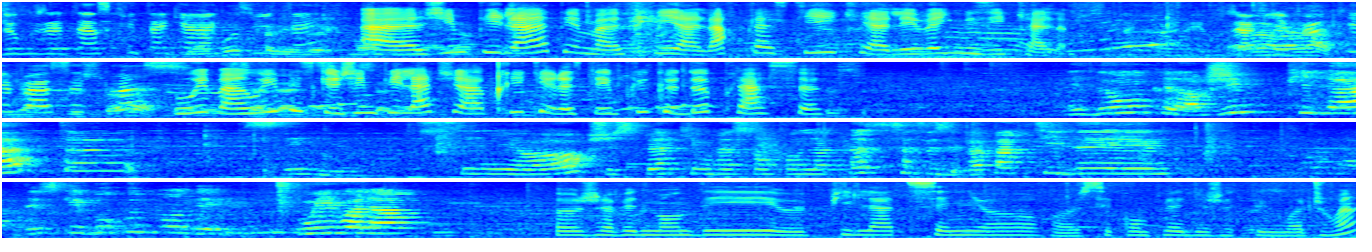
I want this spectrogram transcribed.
Donc vous êtes inscrite à quelle activité À Gym Pilates et ma fille à l'art plastique et à l'éveil musical. Vous aviez peur qu'il n'y ait pas assez de place Oui, ben oui, puisque Gym Pilates, j'ai appris qu'il restait plus que deux places. Et donc, alors Gym Pilates, c'est senior. J'espère qu'il me reste encore de la place. Ça faisait pas partie des... De ce qui est beaucoup demandé. Oui, voilà. Euh, J'avais demandé euh, Pilates senior, euh, c'est complet déjà depuis le mois de juin.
